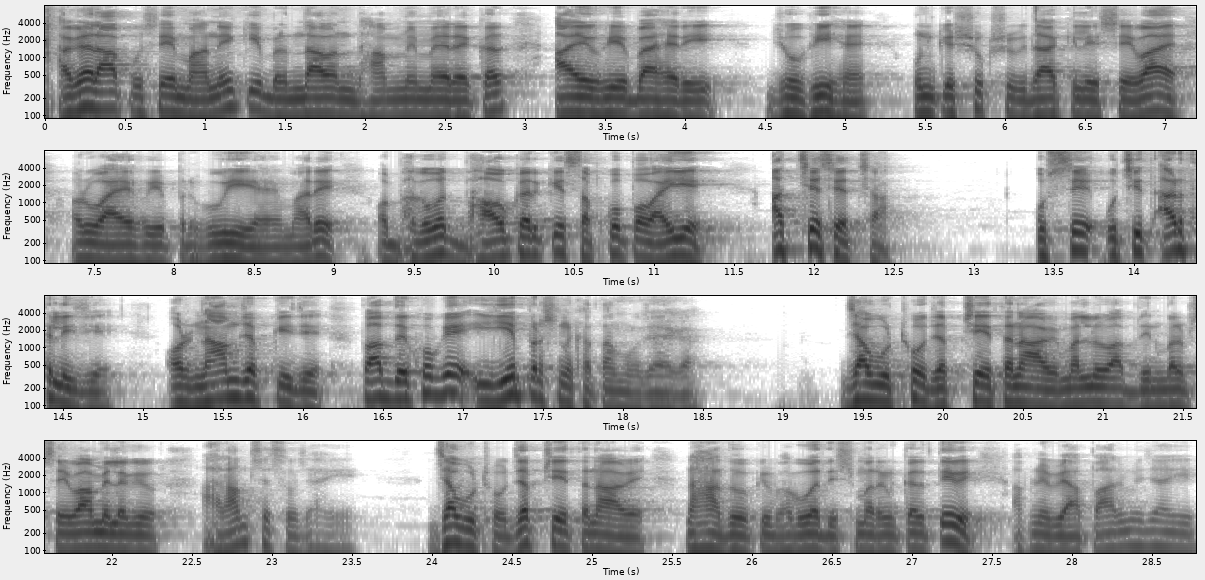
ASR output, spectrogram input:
अगर आप उसे माने कि वृंदावन धाम में मैं रहकर आए हुए बाहरी जो भी हैं, उनके सुख सुविधा के लिए सेवा है और वो आए हुए प्रभु ही है हमारे, और भगवत भाव करके सबको पवाइए, अच्छे से अच्छा उससे उचित अर्थ लीजिए और नाम जब कीजिए तो आप देखोगे ये प्रश्न खत्म हो जाएगा। जब उठो, जब चेतना आवे, मान लो आप दिन भर सेवा में लगे हो, आराम से सो जाइए। जब उठो, जब चेतना आवे, नहा धो के भगवत स्मरण करते हुए अपने व्यापार में जाइए,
